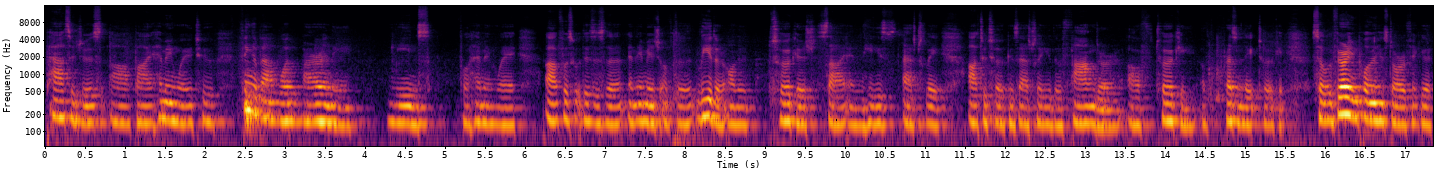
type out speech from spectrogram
passages uh, by Hemingway to think about what irony means for Hemingway. Uh, first, this is an image of the leader on the Turkish side, and he's actually, Ataturk is actually the founder of Turkey, of present-day Turkey. So a very important historical figure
